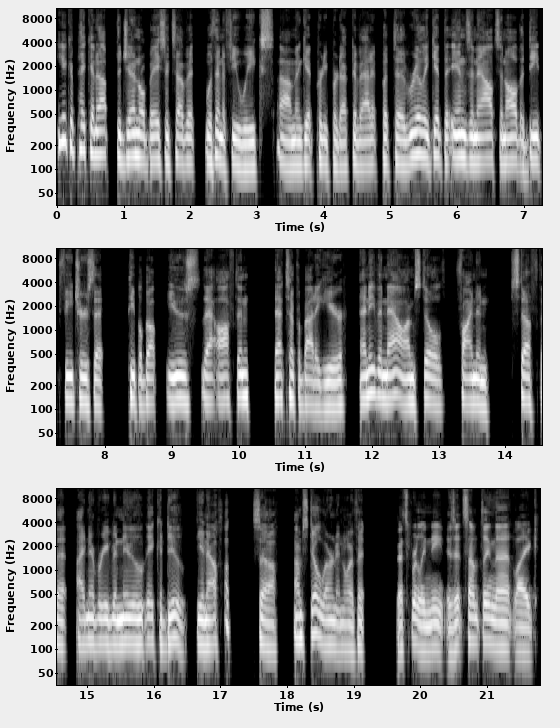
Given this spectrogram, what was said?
you could pick it up the general basics of it within a few weeks um, and get pretty productive at it. But to really get the ins and outs and all the deep features that people don't use that often, that took about a year. And even now, I'm still finding stuff that I never even knew it could do, you know? So I'm still learning with it. That's really neat. Is it something that like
